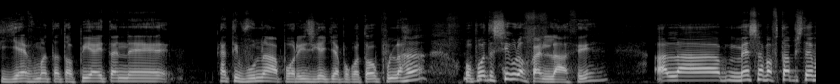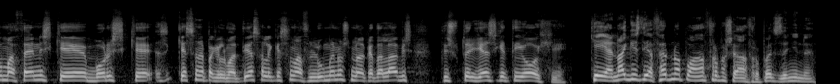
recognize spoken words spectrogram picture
γεύματα τα οποία ήταν ε, κάτι βουνά από ρύζια και από κοτόπουλα. Οπότε σίγουρα έχω κάνει λάθη. Αλλά μέσα από αυτά πιστεύω μαθαίνεις και μπορείς και, και σαν επαγγελματίας αλλά και σαν αθλούμενος να καταλάβεις τι σου ταιριάζει γιατί όχι. Και οι ανάγκες διαφέρουν από άνθρωπο σε άνθρωπο, έτσι δεν είναι;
